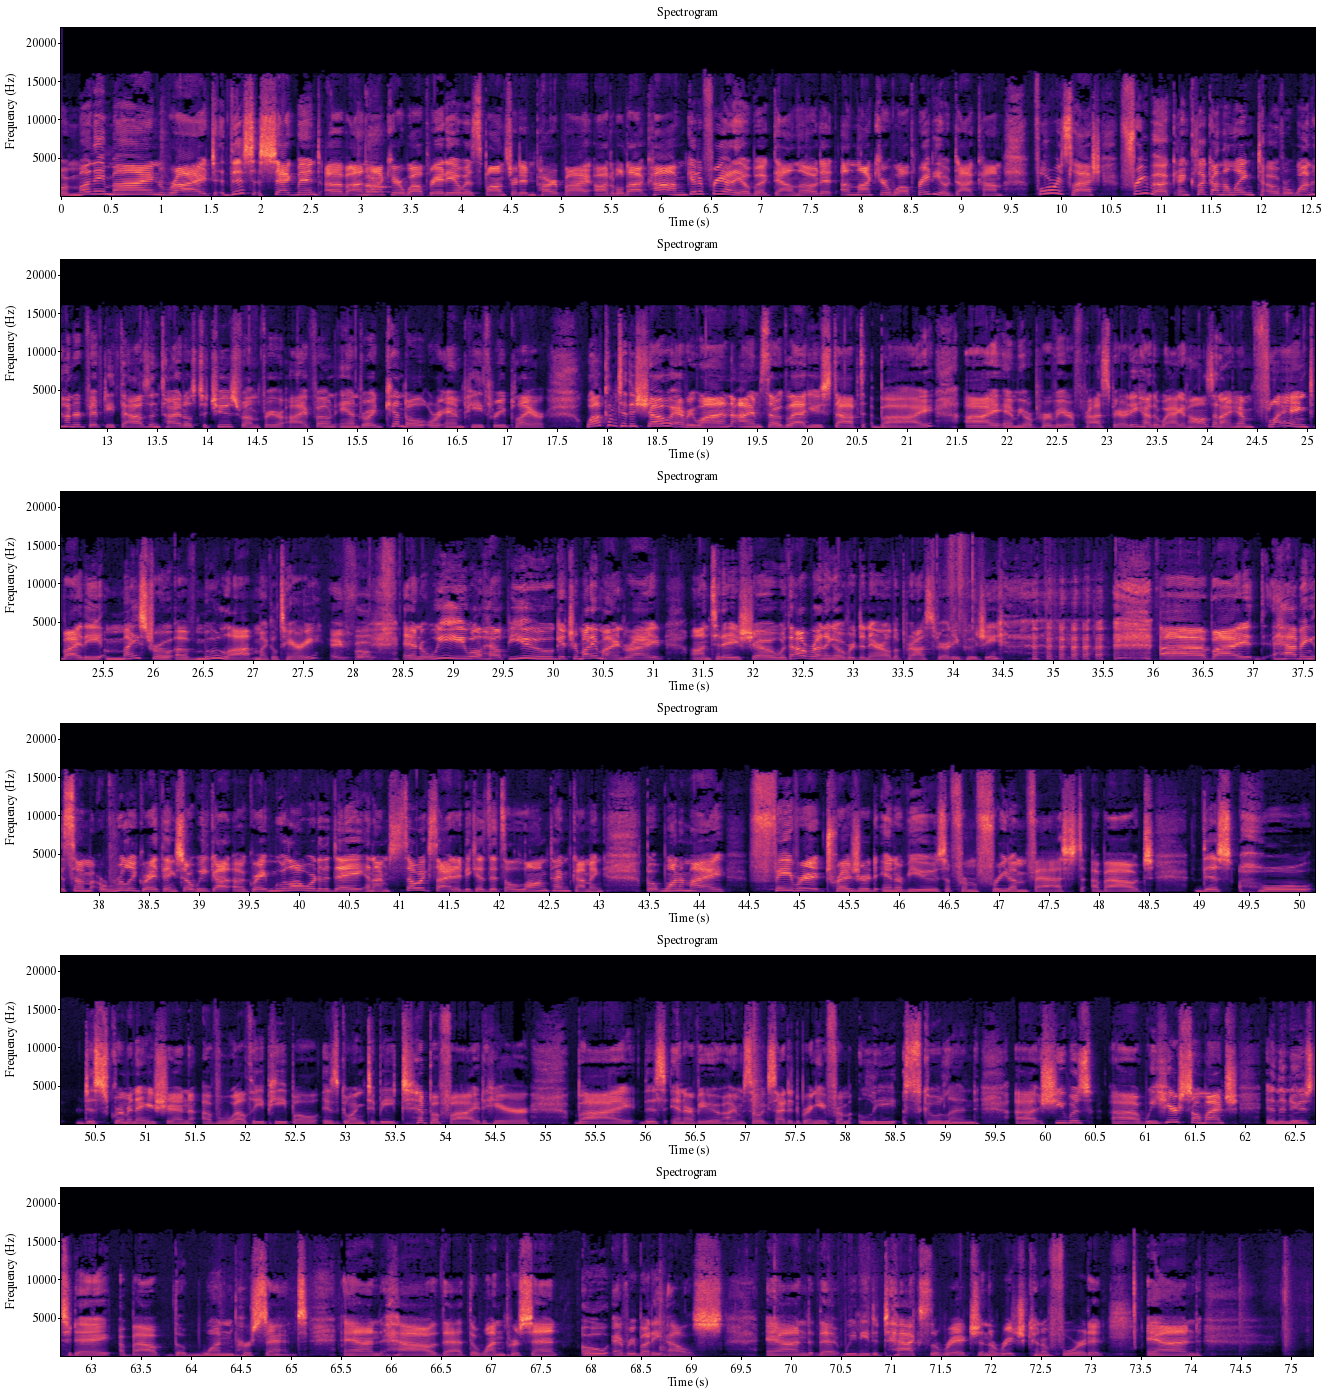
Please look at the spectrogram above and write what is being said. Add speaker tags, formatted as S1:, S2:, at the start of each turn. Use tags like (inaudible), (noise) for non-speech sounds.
S1: Your money
S2: mind right.
S3: This segment of Unlock uh. Your Wealth Radio is sponsored in part by Audible.com. Get a free audiobook download at unlockyourwealthradio.com forward slash free book and click on the link to over 150,000 titles to choose from for your iPhone, Android, Kindle, or MP3 player. Welcome to the show, everyone. I'm so glad you stopped by. I am your purveyor of prosperity, Heather Wagenhals, and I am flanked by the maestro of moolah, Michael Terry.
S4: Hey, folks.
S3: And we will help you get your money mind right on today's show without running over Dinero the Prosperity Poochie (laughs) uh, by having some really great things. So we got a great moolah word of the day, and I'm so excited because it's a long time coming. But one of my favorite treasured interviews from Freedom Fest about this whole discrimination of wealthy people is going to be typified here by this interview. I'm so excited to bring you from Li Schoolland. Uh, she was, uh, we hear so much in the news today about the 1% and how that the 1% owe everybody else and that we need to tax the rich and the rich can afford it. And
